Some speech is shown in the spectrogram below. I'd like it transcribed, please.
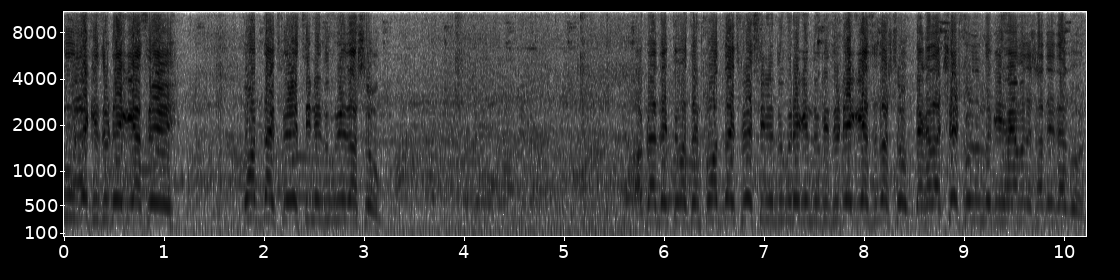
মুহূর্তে কিছুটা এগিয়ে আছে পদ্মা এক্সপ্রেস দর্শক। আপনারা দেখতে পাচ্ছেন পদ্মা এক্সপ্রেস চিনি দুপুরে কিন্তু কিছুটা এগিয়ে আছে দর্শক। দেখা যাক শেষ পর্যন্ত কি হয় আমাদের সাথেই থাকুন।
